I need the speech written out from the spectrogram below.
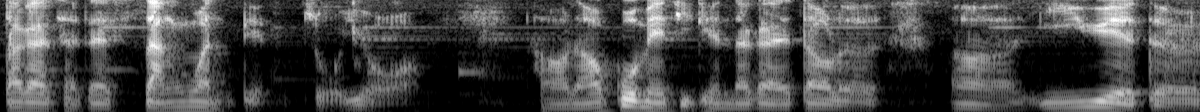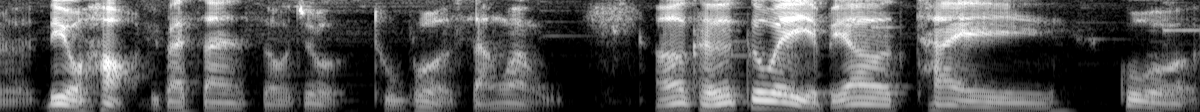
大概才在三万点左右哦。好，然后过没几天，大概到了呃一月的六号，礼拜三的时候就突破了三万五。然后可是各位也不要太过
